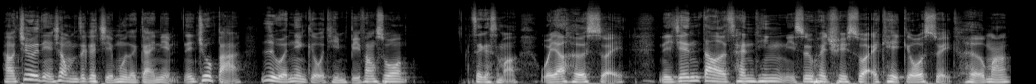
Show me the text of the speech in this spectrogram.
好，就有点像我们这个节目的概念，你就把日文念给我听。比方说这个什么，我要喝水。你今天到了餐厅，你是不是会去说，哎，可以给我水喝吗？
